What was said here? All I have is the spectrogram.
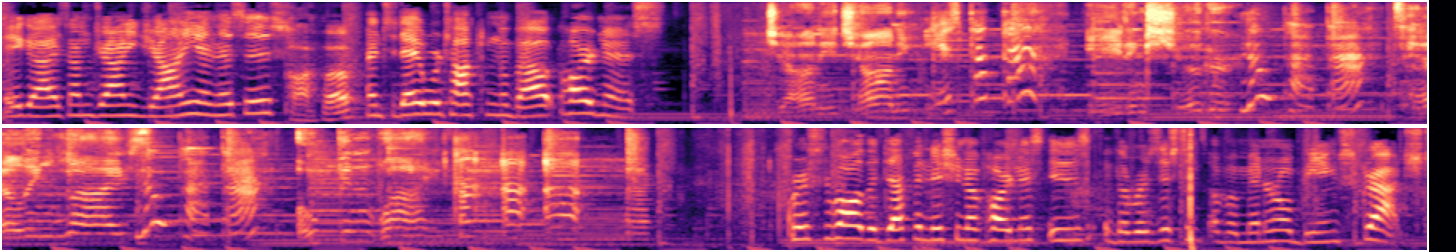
Hey guys, I'm Johnny Johnny, and this is. Papa. And today we're talking about hardness. Johnny, Johnny, Yes, Papa. eating sugar, No, Papa. telling lies, No, Papa. First of all, the definition of hardness is the resistance of a mineral being scratched.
